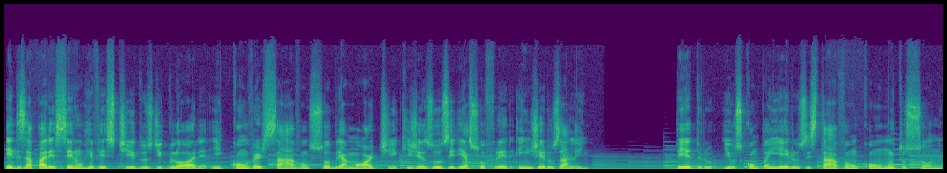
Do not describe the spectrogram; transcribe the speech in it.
Eles apareceram revestidos de glória e conversavam sobre a morte que Jesus iria sofrer em Jerusalém. Pedro e os companheiros estavam com muito sono.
